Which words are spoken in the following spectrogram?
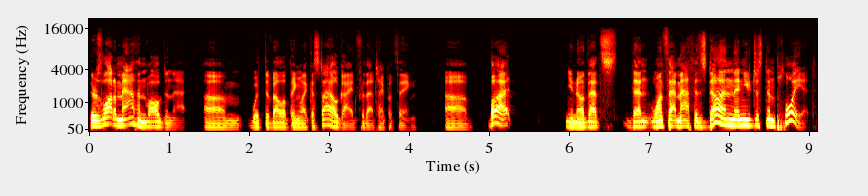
There's a lot of math involved in that um, with developing like a style guide for that type of thing. Uh, but you know, that's then once that math is done, then you just employ it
